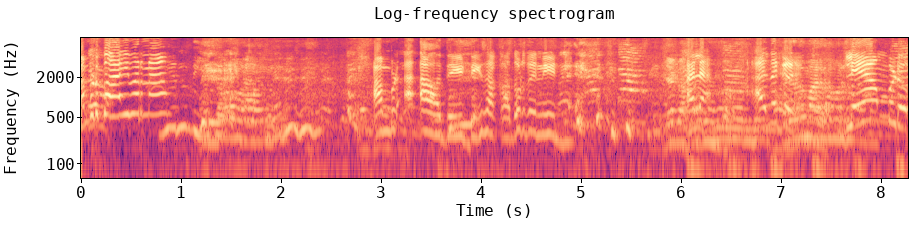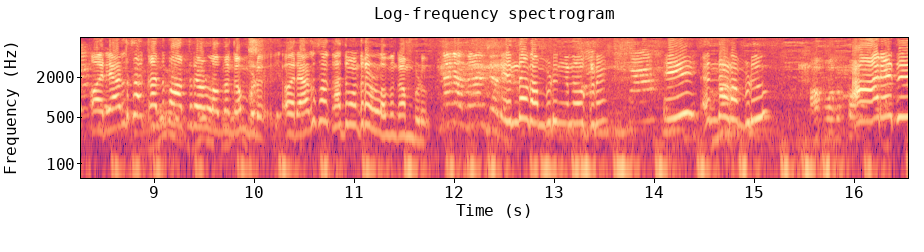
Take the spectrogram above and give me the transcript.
അമ്പട് ബായ് പറഞ്ഞ? അമ്പട് അതെ ഇടി സക്കാത്തോട് തന്നെ ഇടി. അല്ല അതൊക്കെ ലേ അമ്പട് ഒരാൾ സക്കാത്ത് മാത്രമേ ഉള്ളൂ കമ്പട് ഒരാൾ സക്കാത്ത് മാത്രമേ ഉള്ളൂ കമ്പിടും എന്താ അമ്പട് ഇങ്ങനെ നോക്കണേ? ഏ എന്താ അമ്പടു ആരത്?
